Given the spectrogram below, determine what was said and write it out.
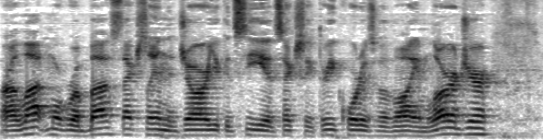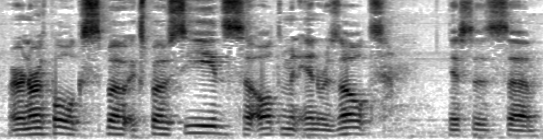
are a lot more robust. Actually, in the jar, you can see it's actually three quarters of a volume larger. Our North Pole expo exposed seeds, uh, ultimate end result. This is uh,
